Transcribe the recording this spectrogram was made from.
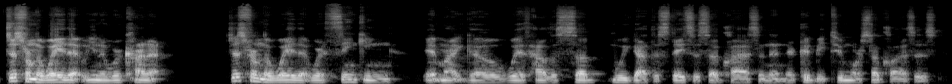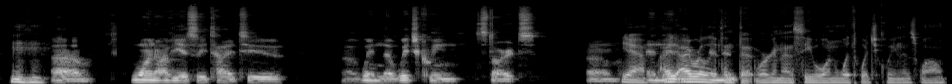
just from the way that you know we're kind of, just from the way that we're thinking it might go with how the sub we got the stasis subclass, and then there could be two more subclasses Mhm. um, one obviously tied to uh, when the Witch Queen starts. Um, Yeah, and I, then- I really think that we're gonna see one with Witch Queen as well.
